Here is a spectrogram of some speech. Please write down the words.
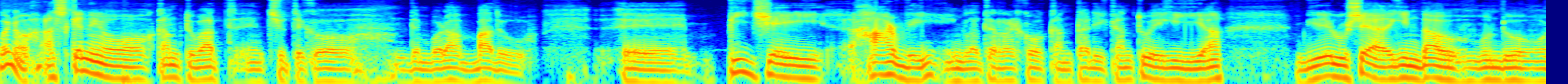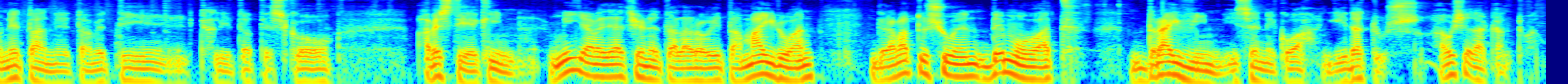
Bueno, azkeneo kantu bat entzuteko denbora badu. E, PJ Harvey, Inglaterrako kantari kantu egia, bide luzea egin dau mundu honetan eta beti kalitatezko abestiekin. Mila bederatzion eta laro mairuan, grabatu zuen demo bat driving izenekoa, gidatuz. Hau da kantua.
